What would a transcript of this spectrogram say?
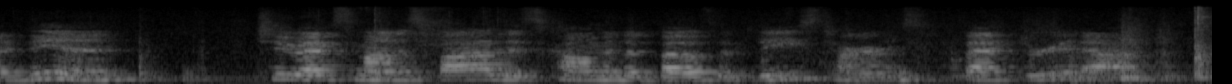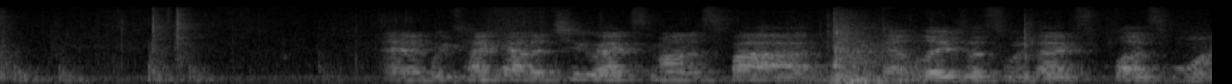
And then, two x minus five is common to both of these terms, factor it out. And if we take out a two x minus five, that leaves us with x plus one.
